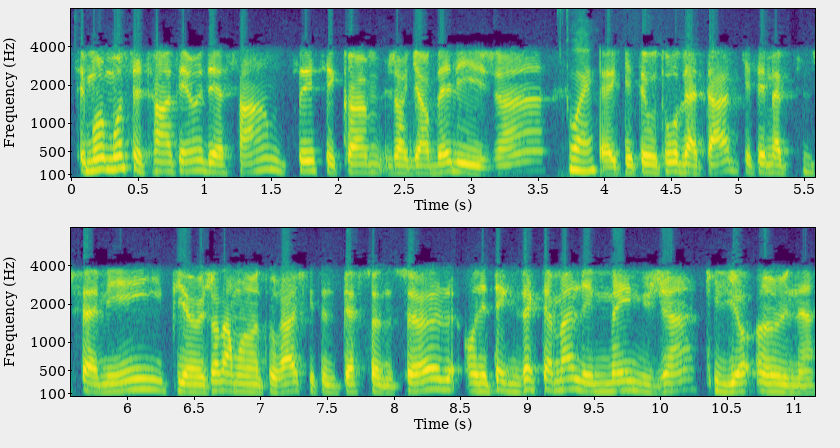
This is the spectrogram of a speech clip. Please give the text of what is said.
c'est moi, moi c'est le 31 décembre, tu sais, c'est comme je regardais les gens qui étaient autour de la table, qui étaient ma petite famille, puis un gens dans mon entourage qui était une personne seule. On était exactement les mêmes gens qu'il y a un an.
